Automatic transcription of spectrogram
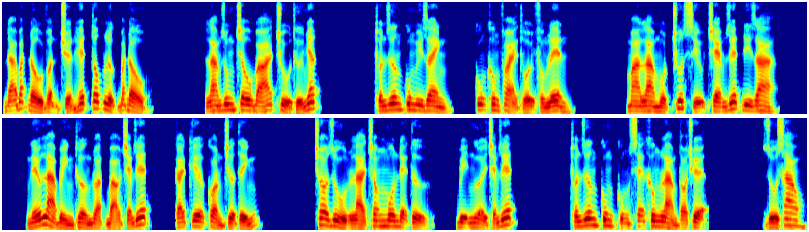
đã bắt đầu vận chuyển hết tốc lực bắt đầu. Làm dung châu bá chủ thứ nhất, thuần dương cung uy danh cũng không phải thổi phồng lên, mà là một chút xíu chém giết đi ra. Nếu là bình thường đoạt bảo chém giết, cái kia còn chưa tính cho dù là trong môn đệ tử, bị người chém giết, thuần dương cung cũng sẽ không làm to chuyện. Dù sao,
